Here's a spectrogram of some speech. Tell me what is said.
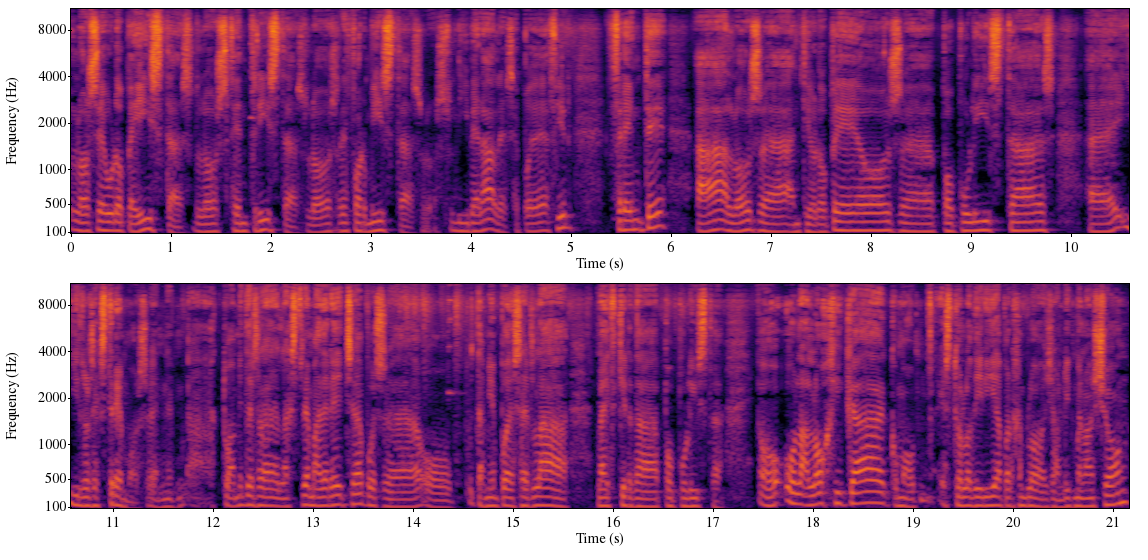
los europeístas, los centristas, los reformistas, los liberales, se puede decir, frente a los eh, antieuropeos, eh, populistas y los extremos. actualmente es la, extrema derecha, pues, o también puede ser la, izquierda populista. O, la lógica, como esto lo diría, por ejemplo, Jean-Luc Mélenchon,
